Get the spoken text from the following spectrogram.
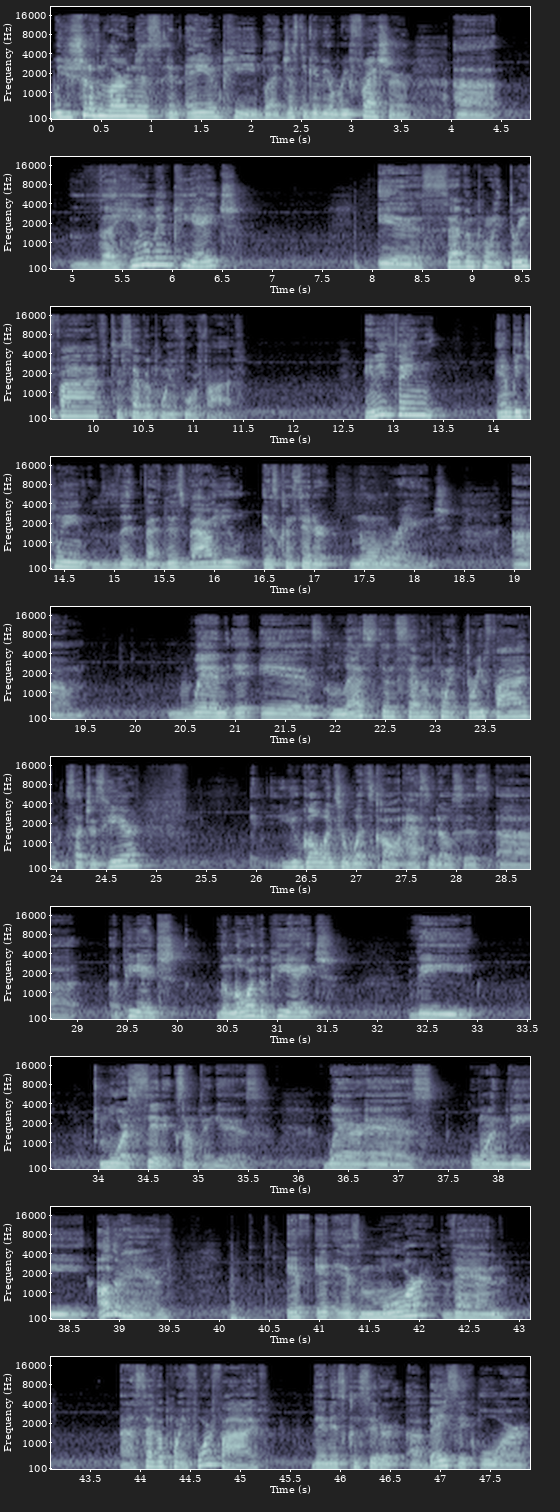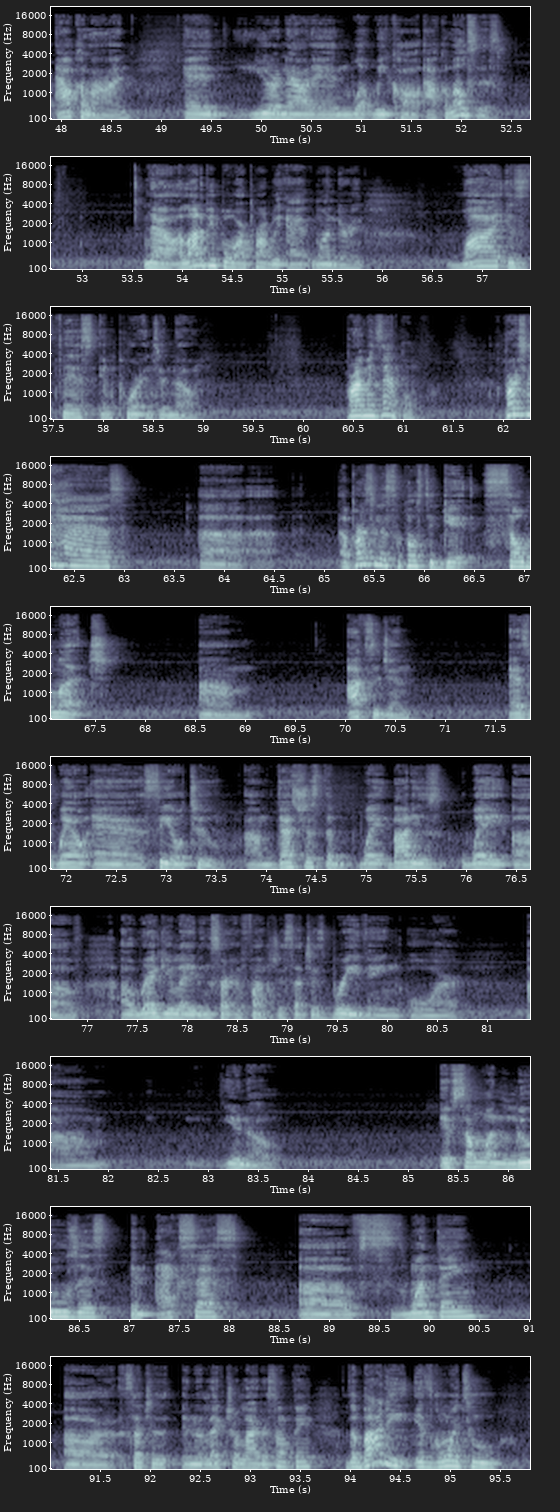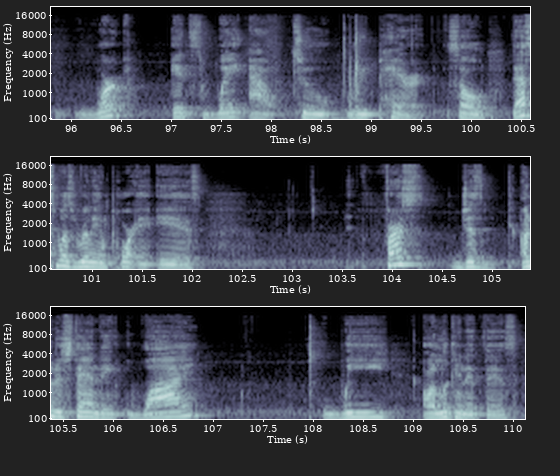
well, you should have learned this in A&P, but just to give you a refresher, uh, the human pH is 7.35 to 7.45. Anything in between the, this value is considered normal range. Um, when it is less than 7.35, such as here, you go into what's called acidosis. Uh, a pH, the lower the pH, the more acidic something is. Whereas on the other hand, if it is more than uh, 7.45, then it's considered uh, basic or alkaline, and you're now in what we call alkalosis. Now, a lot of people are probably at wondering, why is this important to know? Prime example, a person has uh, a person is supposed to get so much um, oxygen as well as CO2. Um, that's just the way body's way of uh, regulating certain functions such as breathing or, um, you know, if someone loses an access of one thing, uh, such as an electrolyte or something, the body is going to work its way out to repair it. So that's what's really important is first just understanding why we are looking at this,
